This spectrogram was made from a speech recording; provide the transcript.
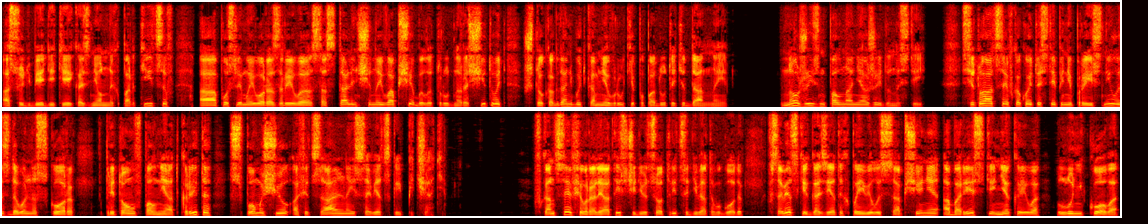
о судьбе детей казненных партийцев, а после моего разрыва со Сталинщиной вообще было трудно рассчитывать, что когда-нибудь ко мне в руки попадут эти данные. Но жизнь полна неожиданностей. Ситуация в какой-то степени прояснилась довольно скоро, притом вполне открыто, с помощью официальной советской печати. В конце февраля 1939 года в советских газетах появилось сообщение об аресте некоего Лунькова,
